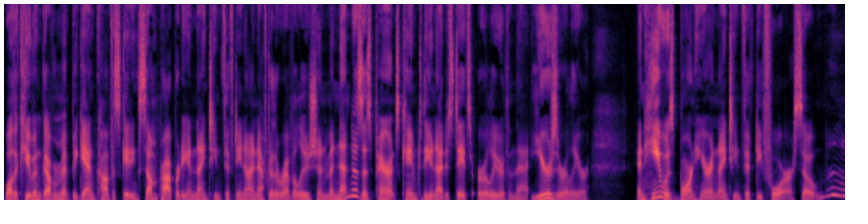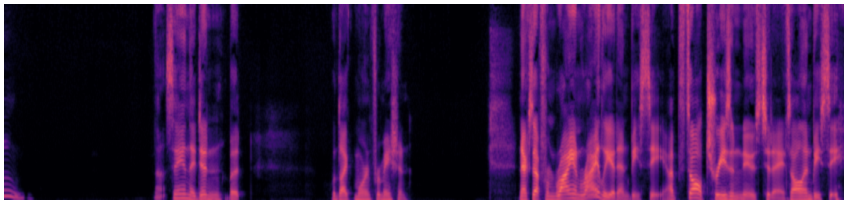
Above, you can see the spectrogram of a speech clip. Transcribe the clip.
While the Cuban government began confiscating some property in 1959 after the revolution, Menendez's parents came to the United States earlier than that, years earlier, and he was born here in 1954. So, mm, not saying they didn't, but would like more information. Next up from Ryan Riley at NBC. Uh, it's all treason news today. It's all NBC.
